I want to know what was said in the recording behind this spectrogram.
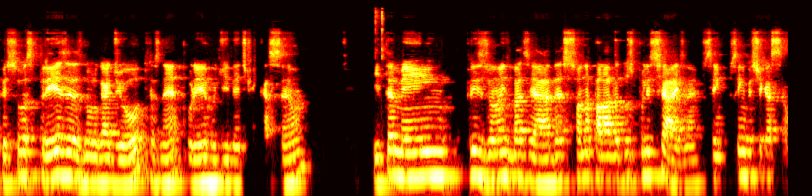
pessoas presas no lugar de outras, né, por erro de identificação e também prisões baseadas só na palavra dos policiais, né? Sem, sem investigação.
